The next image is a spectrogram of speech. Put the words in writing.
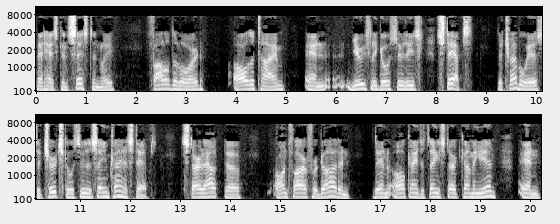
that has consistently followed the Lord all the time and usually goes through these steps. The trouble is the church goes through the same kind of steps. Start out uh, on fire for God, and then all kinds of things start coming in, and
